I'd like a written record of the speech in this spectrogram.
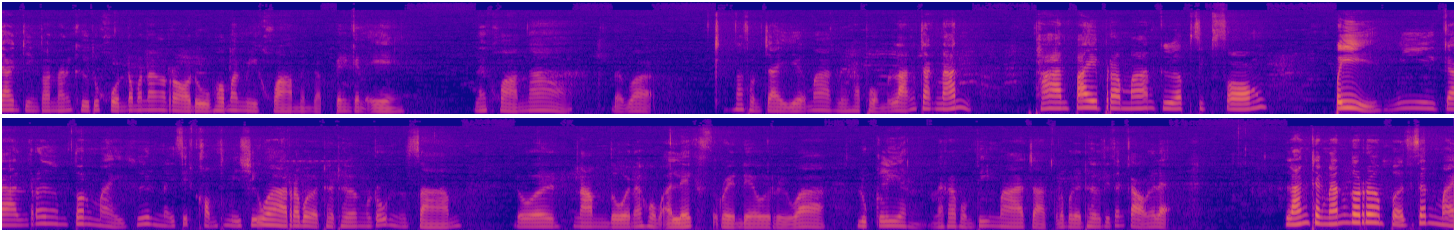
ยากจริงตอนนั้น คือทุกคนต้องมานั่งรอดู เพราะมันมีความเป็นแบบเป็นกันเอง และความน่าแบบว่าน่าสนใจเยอะมากเลยครับผมหลังจากนั้นผ่านไปประมาณเกือบ 12 ปี มีการเริ่มต้นใหม่ขึ้นในซิทคอมที่มีชื่อว่าระเบิดเถิดเทิงรุ่น 3 โดยนำโดยนะผมอเล็กซ์เรนเดลหรือว่าลูกเลี้ยงนะครับผมที่มาจากระเบิดเถิดเทิงซีซั่นเก่านี่แหละ หลังจากนั้นก็เริ่มเปิดซีซั่นใหม่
